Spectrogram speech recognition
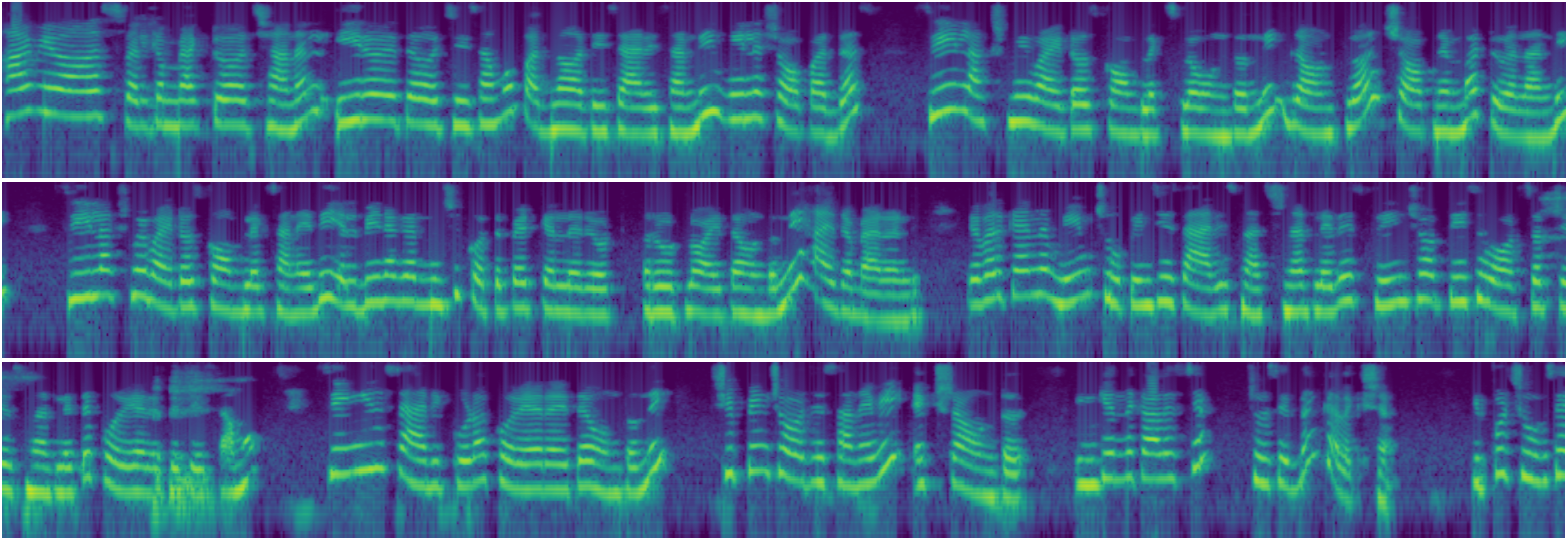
Hi viewers welcome back to our channel ఈ రోజు అయితే వచ్చేసాము పద్మావతి శారీస్ అండి. వీళ్ళ shop address Sri Lakshmi white house కాంప్లెక్స్లో ఉంటుంది. Ground floor shop number twelve అండి. శ్రీలక్ష్మి వైట్ హౌస్ కాంప్లెక్స్ అనేది ఎల్బీ నగర్ నుంచి కొత్తపేటకి వెళ్ళే రూట్ రూట్లో అయితే ఉంటుంది. హైదరాబాద్ అండి. ఎవరికైనా మేము చూపించే శారీస్ నచ్చినట్లయితే స్క్రీన్ షాట్ తీసి వాట్సాప్ చేసినట్లయితే కొరియర్ అయితే చేస్తాము. సింగిల్ శారీ కూడా కొరియర్ అయితే ఉంటుంది. షిప్పింగ్ చార్జెస్ అనేవి ఎక్స్ట్రా ఉంటుంది. ఇంకెందుకు ఆలస్యం? చూసేద్దాం కలెక్షన్ ఇప్పుడు చూసే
